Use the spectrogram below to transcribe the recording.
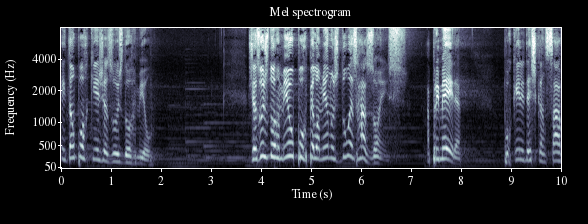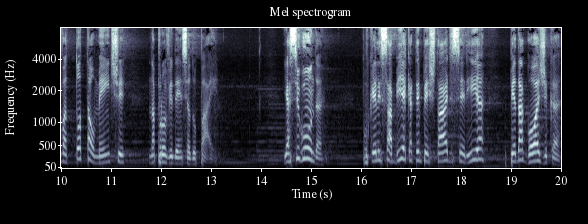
então por que Jesus dormiu? Jesus dormiu por pelo menos duas razões. A primeira, porque ele descansava totalmente na providência do Pai. E a segunda, porque ele sabia que a tempestade seria pedagógica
